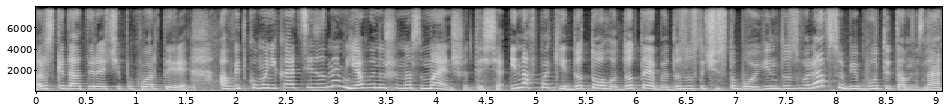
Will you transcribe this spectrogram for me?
розкидати речі по квартирі, а від комунікації з ним я вимушена зменшитися. І навпаки, до того, до тебе, до зустрічі з тобою, він дозволяв собі бути там, не знаю,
